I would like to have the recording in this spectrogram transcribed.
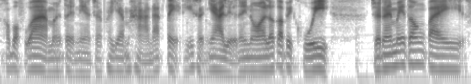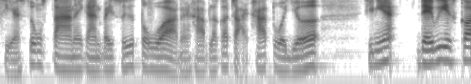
เขาบอกว่าแมนยูไนเต็ดเนี่ยจะพยายามหานักเตะที่สัญญาเหลือน้อยๆแล้วก็ไปคุย จะได้ไม่ต้องไปเสียสตุ้งสตาร์ในการไปซื้อตัวนะครับแล้วก็จ่ายค่าตัวเยอะ ทีเนี้ยเดวิสก็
